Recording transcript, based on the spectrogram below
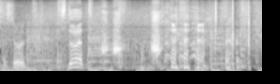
Let's do it. Let's do it.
